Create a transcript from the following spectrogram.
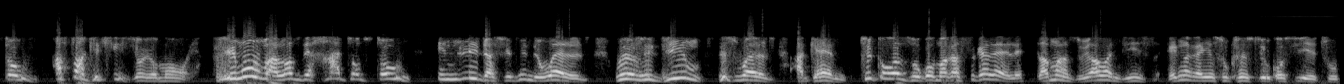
stone. Yomoya. Removal of the heart of stone in leadership in the world. Will redeem this world again. Thixo wozuko makasikelele la mazwi uyawandisa ngenxa kayesu kristu inkosi yethu.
